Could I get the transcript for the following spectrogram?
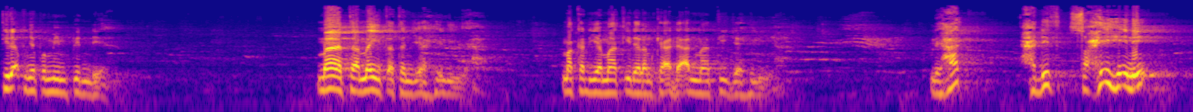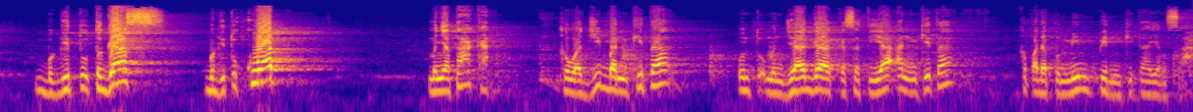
Tidak punya pemimpin dia. Mata maitatan jahiliyah maka dia mati dalam keadaan mati jahiliyah. Lihat hadis sahih ini begitu tegas, begitu kuat menyatakan kewajiban kita untuk menjaga kesetiaan kita kepada pemimpin kita yang sah.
